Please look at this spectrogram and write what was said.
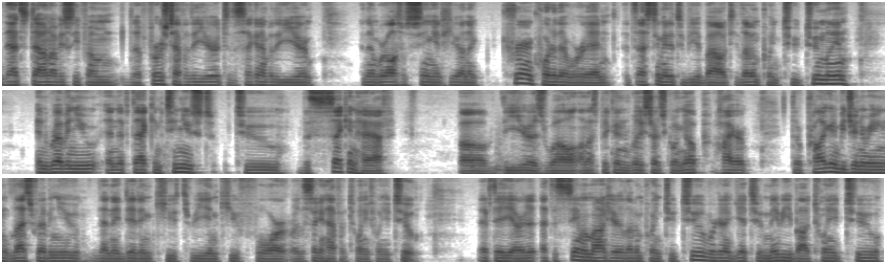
That's down obviously from the first half of the year to the second half of the year. And then we're also seeing it here on the current quarter that we're in. It's estimated to be about 11.22 million in revenue. And if that continues to the second half of the year as well, unless Bitcoin really starts going up higher, they're probably going to be generating less revenue than they did in Q3 and Q4 or the second half of 2022. If they are at the same amount here, 11.22, we're going to get to maybe about 22,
